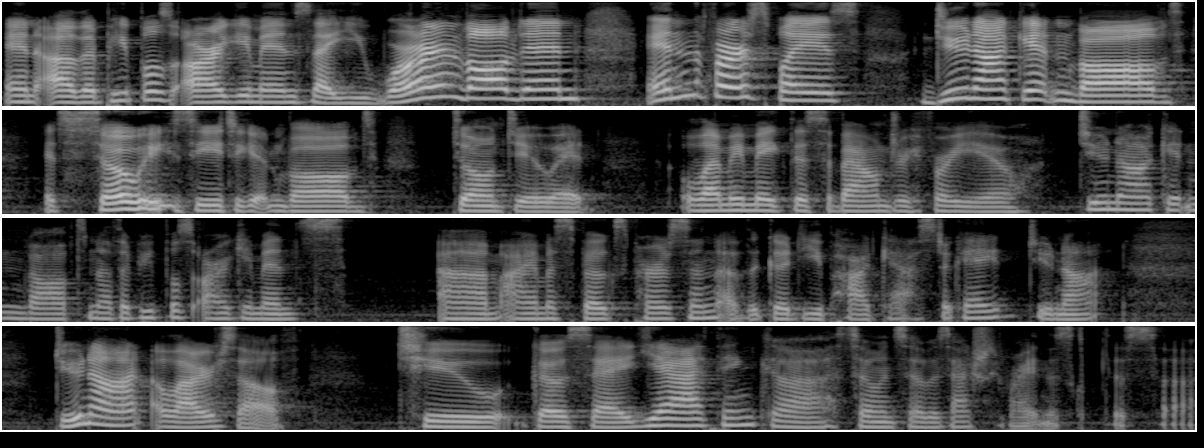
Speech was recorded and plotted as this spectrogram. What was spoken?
in other people's arguments that you weren't involved in in the first place. Do not get involved. It's so easy to get involved. Don't do it. Let me make this a boundary for you. Do not get involved in other people's arguments. Um, I am a spokesperson of the Good You podcast, okay? Do not, do not allow yourself to go say, yeah, I think so and so is actually right in this this uh,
